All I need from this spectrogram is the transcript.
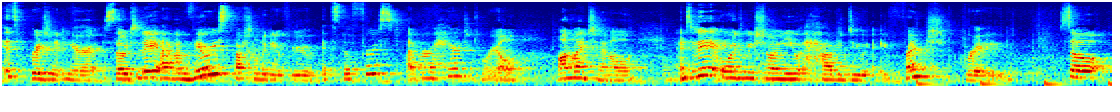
it's Bridget here. So today I have a very special video for you. It's the first ever hair tutorial on my channel. And today I'm going to be showing you how to do a French braid. So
